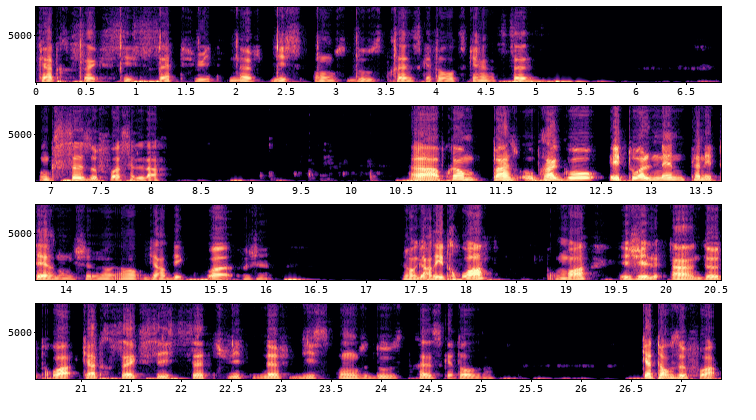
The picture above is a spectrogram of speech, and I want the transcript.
4, 5, 6, 7, 8, 9, 10, 11, 12, 13, 14, 15, 16. Donc 16 fois celle-là. Après on passe au Drago étoile naine planétaire. Donc je vais en garder quoi Je vais en garder 3 pour moi. Et j'ai le 1, 2, 3, 4, 5, 6, 7, 8, 9, 10, 11, 12, 13, 14. 14 fois.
